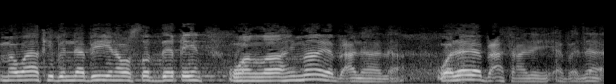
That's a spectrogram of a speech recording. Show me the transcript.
مواكب النبيين والصديقين؟ والله ما يفعل هذا ولا يبعث عليه أبدا.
